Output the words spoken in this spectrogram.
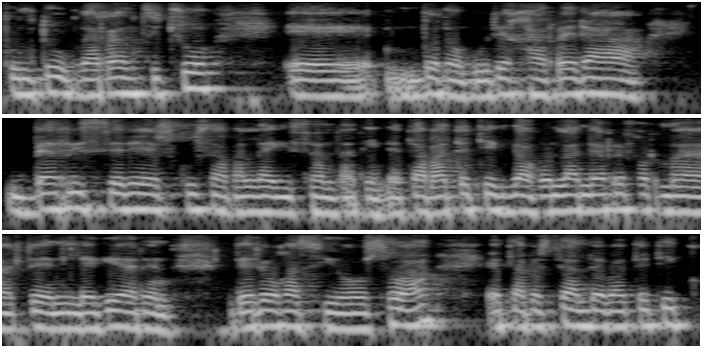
puntu garrantzitsu, e, bueno, gure jarrera berriz ere eskuzabala izan dadin, eta batetik dago lan erreformaren legearen derogazio osoa, eta beste alde batetik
